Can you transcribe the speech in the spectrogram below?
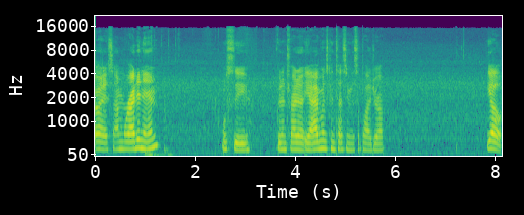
Alright, so I'm riding in. We'll see. I'm gonna try to. Yeah, everyone's contesting the supply drop. Yo,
